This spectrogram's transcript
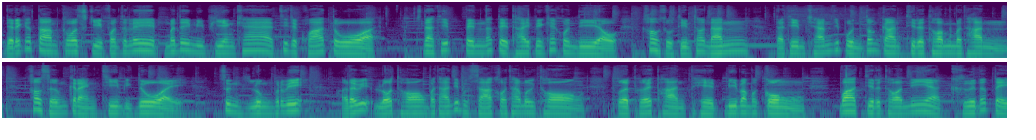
เดี๋ยวได้ก็ตามคาวาสกิฟอนเตเล่ไม่ได้มีเพียงแค่ที่จะคว้าตัว นาทิพย์เป็นนักเตะไทยเพียงแค่คนเดียว เข้าสู่ทีมเท่านั้น แต่ทีมแชมป์ญี่ปุ่นต้องการธีรทรบุมาทัน เข้าเสริมแกร่งทีมอีกด้วย ซึ่งลุงประวิรวิโลทองประธานที่ปรึกษาของทางเมืองทอง เปิดเผยผ่านเพจบีบางปะกง ว่าธีรทรเนี่ยคือนักเตะ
